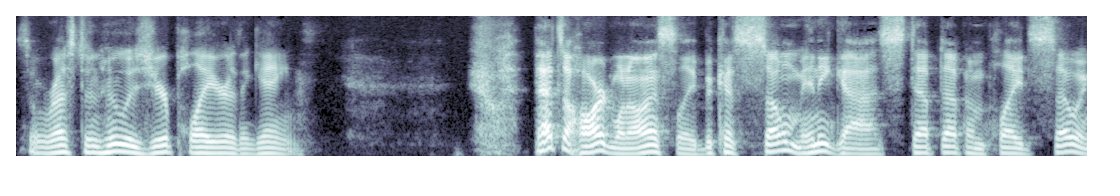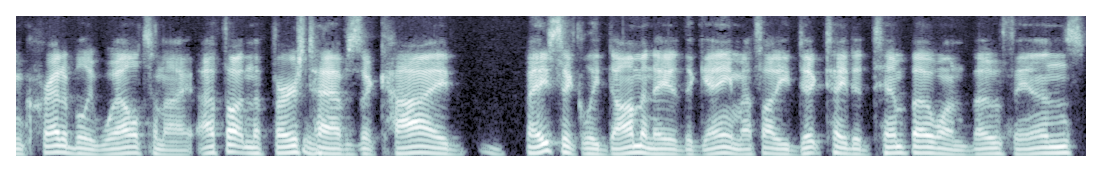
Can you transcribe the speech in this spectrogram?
So, Rustin, who is your player of the game? That's a hard one, honestly, because so many guys stepped up and played so incredibly well tonight. I thought in the first yeah. half, Zakai basically dominated the game. I thought he dictated tempo on both ends.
